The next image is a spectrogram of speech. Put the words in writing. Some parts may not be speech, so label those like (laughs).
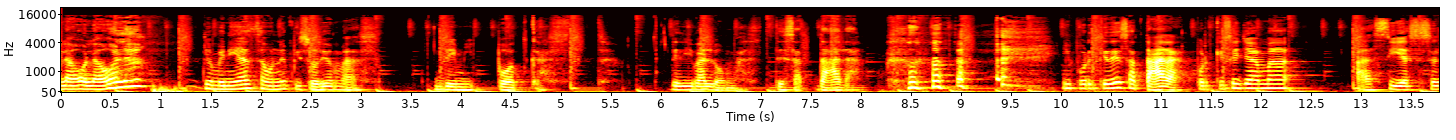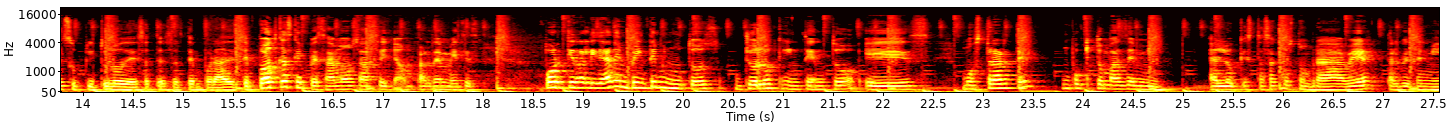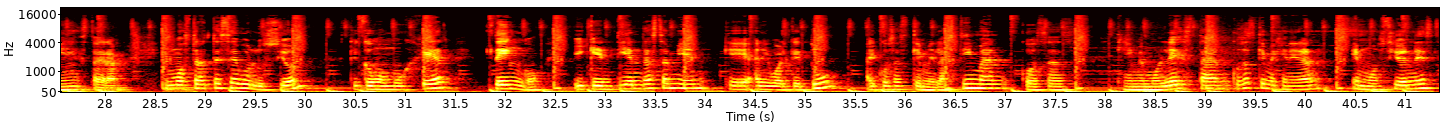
Hola, hola, hola. Bienvenidas a un episodio más de mi podcast de Diva Lomas, desatada. (laughs) ¿Y por qué desatada? ¿Por qué se llama así? Ese es el subtítulo de esta tercera temporada de este podcast que empezamos hace ya un par de meses. Porque en realidad en 20 minutos yo lo que intento es mostrarte un poquito más de mí, a lo que estás acostumbrada a ver tal vez en mi Instagram y mostrarte esa evolución que como mujer tengo y que entiendas también que al igual que tú hay cosas que me lastiman, cosas que me molestan, cosas que me generan emociones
